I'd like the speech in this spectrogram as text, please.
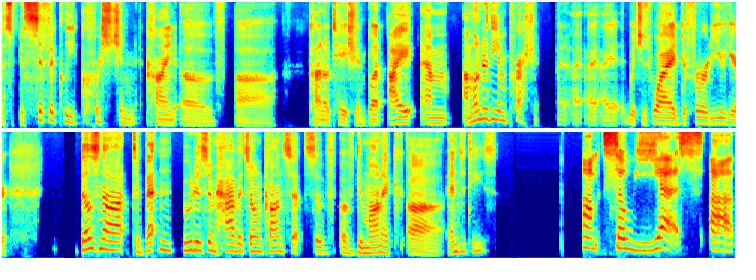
a specifically Christian kind of uh, connotation. But I am I'm under the impression, I, I, I, which is why I defer to you here, does not Tibetan Buddhism have its own concepts of of demonic uh, entities? Um, so yes, uh,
